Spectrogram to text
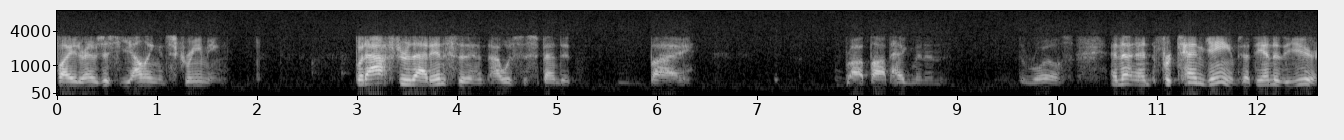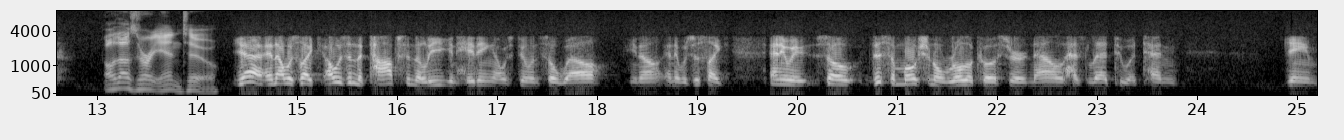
fight, or I was just yelling and screaming. But after that incident, I was suspended by Bob Hegman and the Royals, and that, and for ten games at the end of the year. Oh, that was very end too. Yeah, and I was like, I was in the tops in the league and hitting. I was doing so well, you know, and it was just like, anyway. So this emotional roller coaster now has led to a ten game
